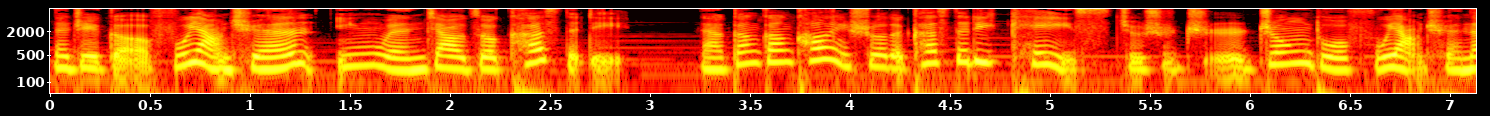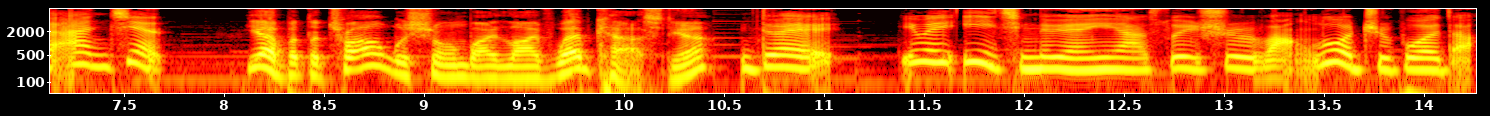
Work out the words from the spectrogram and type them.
那这个抚养权英文叫做 custody。 那刚刚 Colin 说的 custody case 就是指争夺抚养权的案件。Yeah, but the trial was shown by live webcast, yeah? 对，因为疫情的原因啊，所以是网络直播的。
